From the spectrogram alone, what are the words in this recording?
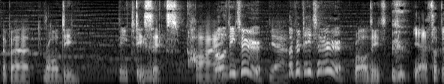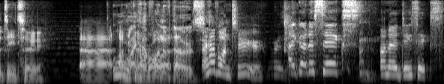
Flip a roll a d D2. d6 high. Roll a D2. Yeah. Flip a D2. Roll a d. Yeah, flip a d2. Uh, Ooh, I'm I have one of those. I have one too. Where is? I got a six on a d6.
